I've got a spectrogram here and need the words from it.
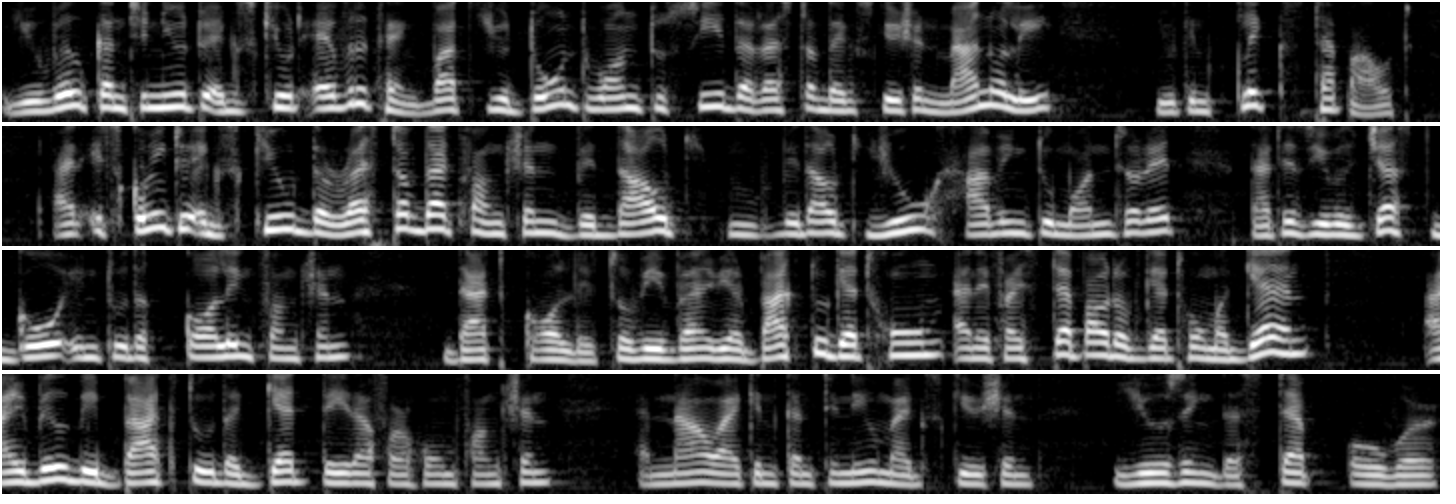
you will continue to execute everything but you don't want to see the rest of the execution manually you can click step out and it's going to execute the rest of that function without without you having to monitor it. That is you will just go into the calling function that called it. So we when we are back to get home and if I step out of get home again I will be back to the get data for home function. And now I can continue my execution using the step over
